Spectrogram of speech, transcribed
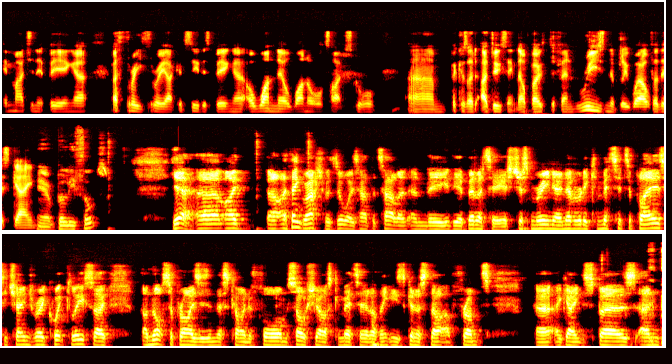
imagine it being a a three three. I could see this being a, a one 0 one all type score um, because I, I do think they'll both defend reasonably well for this game. Yeah, Bully thoughts. Yeah, um, I uh, I think Rashford's always had the talent and the, the ability. It's just Mourinho never really committed to players. He changed very quickly, so I'm not surprised he's in this kind of form. Solskjaer's committed. I think he's going to start up front uh, against Spurs, and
